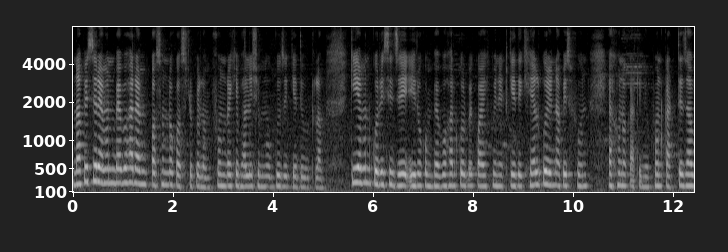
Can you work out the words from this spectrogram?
নাফিসের এমন ব্যবহার আমি প্রচণ্ড কষ্ট পেলাম। ফোন রেখে ভালিসে মুখ গুজে কেঁদে উঠলাম। কি এমন করেছি যে এরকম ব্যবহার করবে? কয়েক মিনিট কেঁদে খেয়াল করি নাফিস ফোন এখনও কাটিনি। ফোন কাটতে যাব,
